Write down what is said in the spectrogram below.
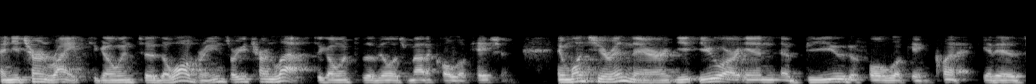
and you turn right to go into the Walgreens or you turn left to go into the Village Medical location. And once you're in there, you, you are in a beautiful looking clinic. It is,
